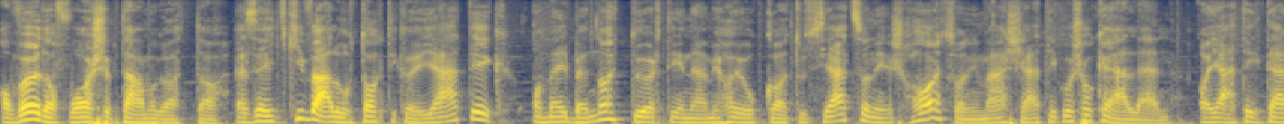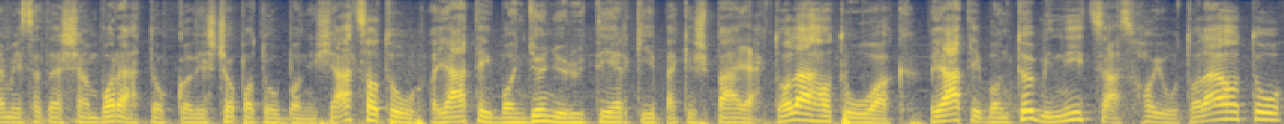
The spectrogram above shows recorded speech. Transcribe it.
a World of Warship támogatta. Ez egy kiváló taktikai játék, amelyben nagy történelmi hajókkal tudsz játszani és harcolni más játékosok ellen. A játék természetesen barátokkal és csapatokban is játszható, a játékban gyönyörű térképek és pályák találhatóak, a játékban több mint 400 hajó található,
